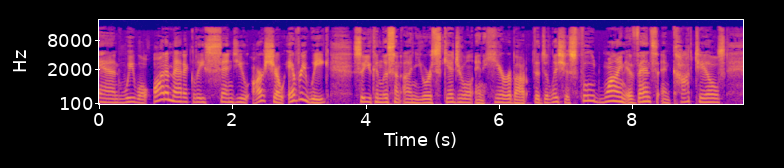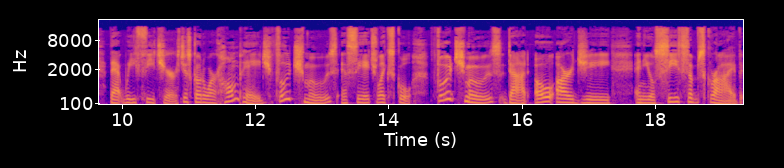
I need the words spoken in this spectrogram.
and we will automatically send you our show every week so you can listen on your schedule and hear about the delicious food, wine, events, and cocktails that we feature. Just go to our homepage, Food Schmooze, S C H like school, foodschmooze.org, and you'll see subscribe.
